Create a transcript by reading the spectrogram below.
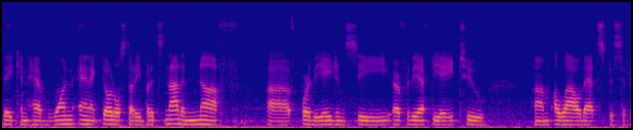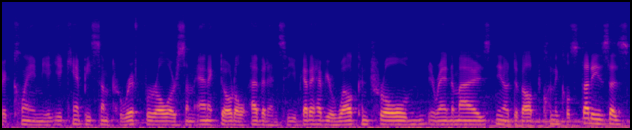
they, can have one anecdotal study, but it's not enough uh, for the agency or for the FDA to um, allow that specific claim. You, you, can't be some peripheral or some anecdotal evidence. So You've got to have your well-controlled, randomized, you know, developed clinical studies as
